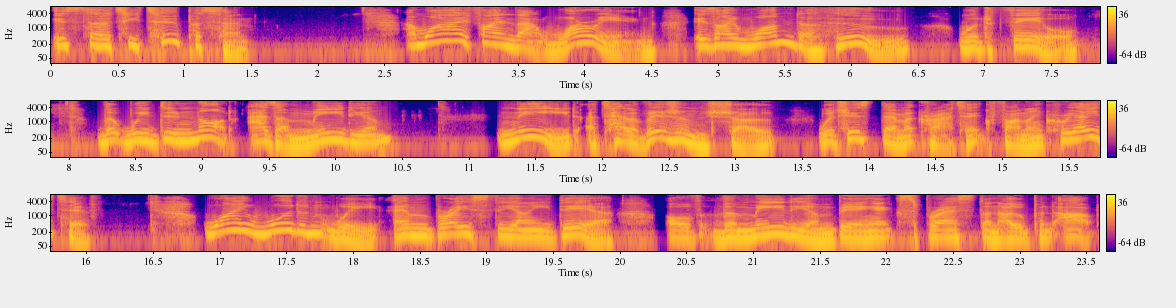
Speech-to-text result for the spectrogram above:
is 32%. And why I find that worrying is I wonder who would feel that we do not, as a medium, need a television show which is democratic, fun, and creative. Why wouldn't we embrace the idea of the medium being expressed and opened up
